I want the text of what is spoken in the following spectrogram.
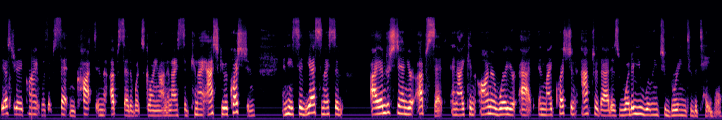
Yesterday, a client was upset and caught in the upset of what's going on. And I said, Can I ask you a question? And he said, Yes. And I said, I understand you're upset and I can honor where you're at. And my question after that is, What are you willing to bring to the table?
